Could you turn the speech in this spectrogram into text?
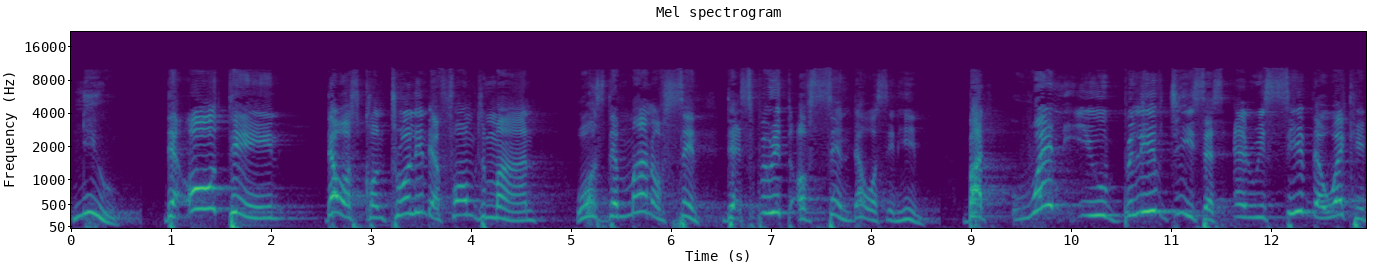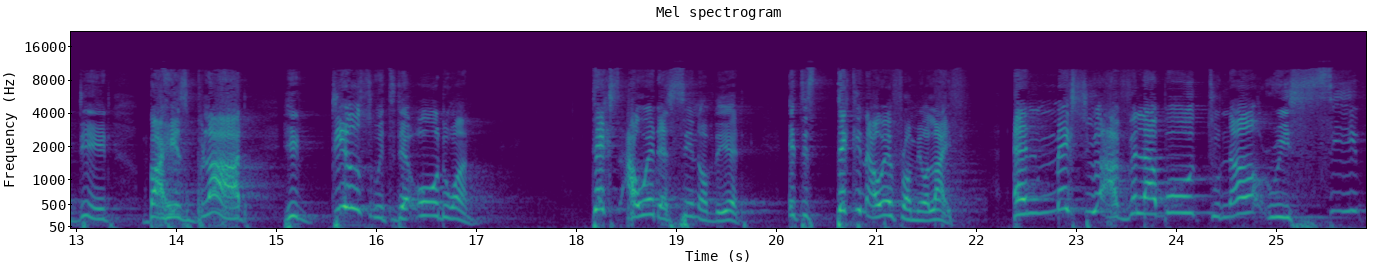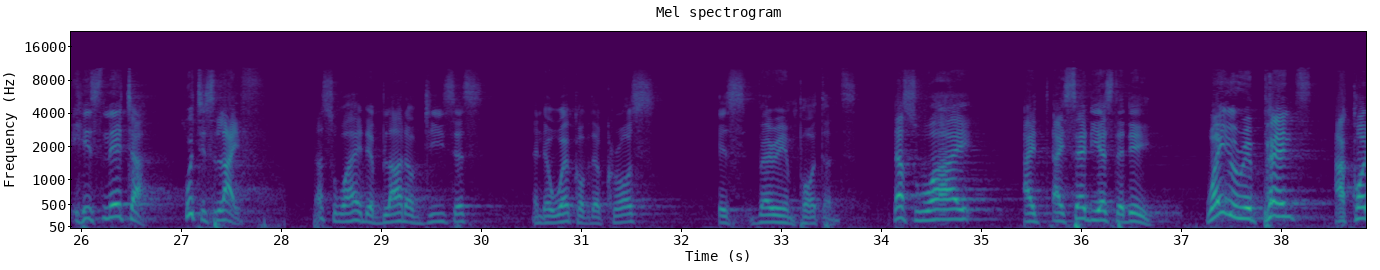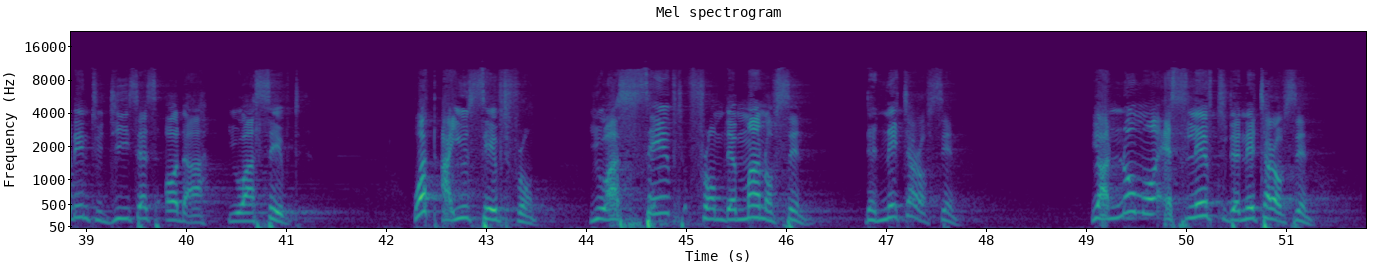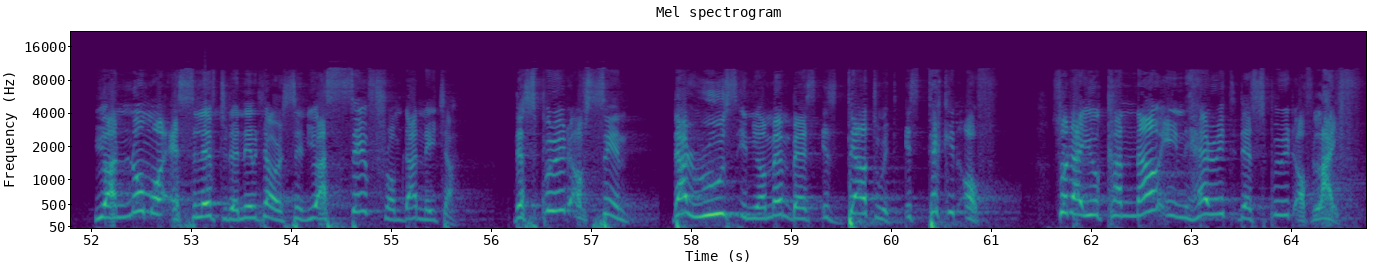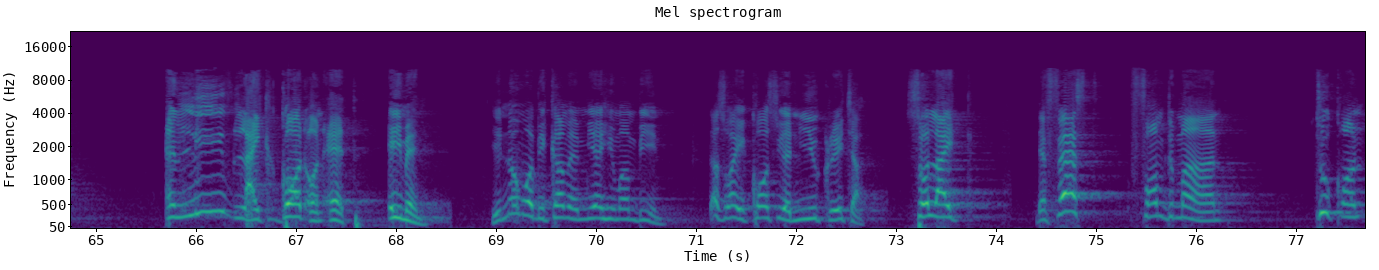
New. The old thing that was controlling the formed man was the man of sin, the spirit of sin that was in him. But when you believe Jesus and receive the work he did by his blood, he deals with the old one, takes away the sin of the earth. It is taken away from your life and makes you available to now receive his nature, which is life. That's why the blood of Jesus and the work of the cross is very important. That's why I, I said yesterday when you repent according to Jesus' order, you are saved. What are you saved from? You are saved from the man of sin, the nature of sin. You are no more a slave to the nature of sin. You are no more a slave to the nature of sin. You are saved from that nature. The spirit of sin that rules in your members is dealt with, is taken off, so that you can now inherit the spirit of life and live like God on earth. Amen. You no more become a mere human being. That's why he calls you a new creature. So, like the first formed man took on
